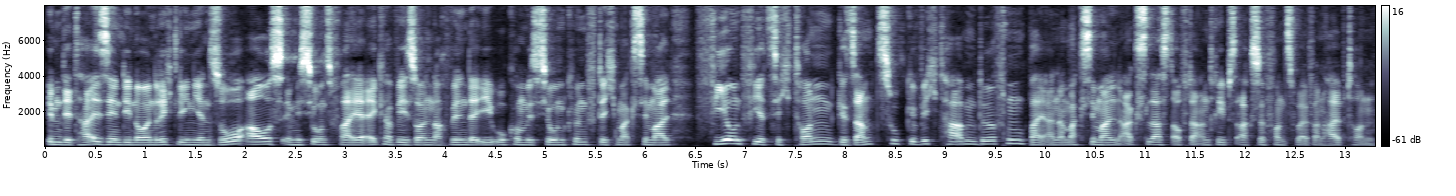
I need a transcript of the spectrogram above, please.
Im Detail sehen die neuen Richtlinien so aus: Emissionsfreie Lkw sollen nach Willen der EU-Kommission künftig maximal 44 Tonnen Gesamtzuggewicht haben dürfen, bei einer maximalen Achslast auf der Antriebsachse von 12,5 Tonnen.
